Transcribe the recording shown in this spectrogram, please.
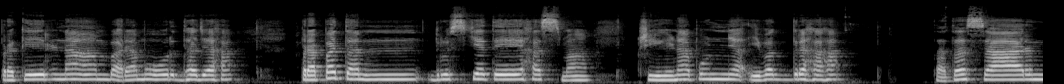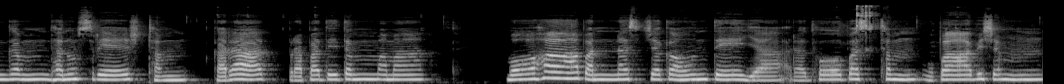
प्रकीर्णाम्बरमूर्धजः। प्रपतन् दृश्यते हस्म क्षीणपुण्य इव ग्रहः। ततः सार्ङ्गम् धनुश्रेष्ठम् करात् प्रपतितम् मम मोहापन्नश्च कौन्तेय रथोपस्थम् उपाविशम्।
